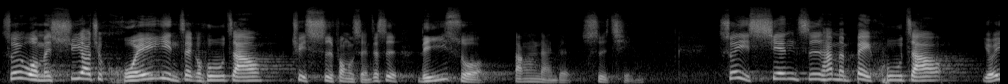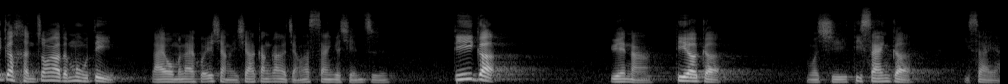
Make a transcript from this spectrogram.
所以我们需要去回应这个呼召，去侍奉神，这是理所当然的事情。所以先知他们被呼召。有一个很重要的目的，来，我们来回想一下，刚刚有讲到三个先知，第一个约拿，第二个摩西，第三个以赛亚。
